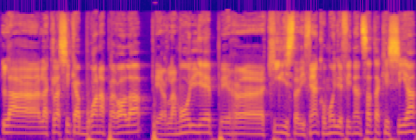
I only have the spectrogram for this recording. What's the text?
la, la, classica buona parola per la moglie, per uh, chi gli sta di fianco, moglie fidanzata che sia,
